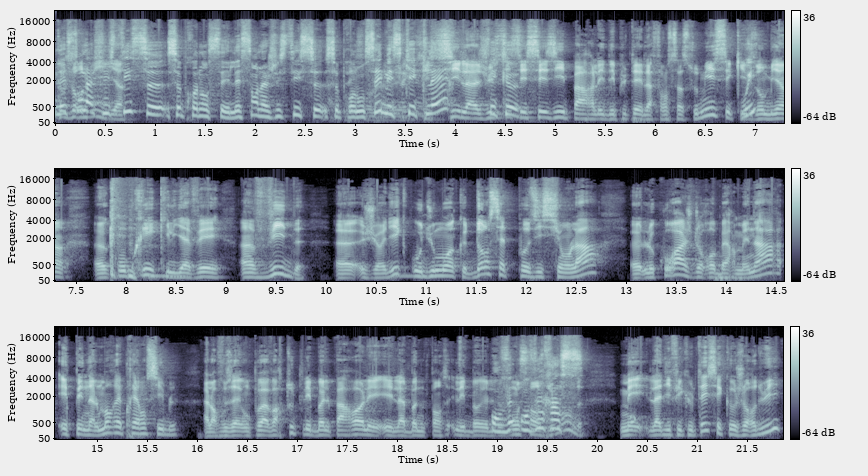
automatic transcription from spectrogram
laissons la justice se, prononcer. Laissons la justice se, prononcer. Mais ce qui est clair. Si la justice est, saisie par les députés de la France Insoumise, c'est qu'ils ont bien compris qu'il y avait un vide juridique, ou du moins que dans cette position-là, le courage de Robert Ménard est pénalement répréhensible. Alors, vous on peut avoir toutes les belles paroles et, la bonne pensée, les, le bon sens du monde. Mais la difficulté, c'est qu'aujourd'hui,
